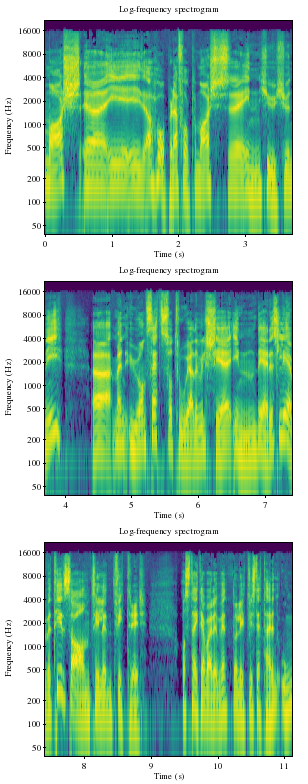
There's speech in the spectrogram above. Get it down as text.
Mars eh, Jeg håper det er folk på Mars eh, innen 2029. eh, men uansett så tror jeg det vil skje innen deres levetid, sa han til en tvitrer. Og så tenkte jeg bare, vent nå litt, Hvis dette er en ung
